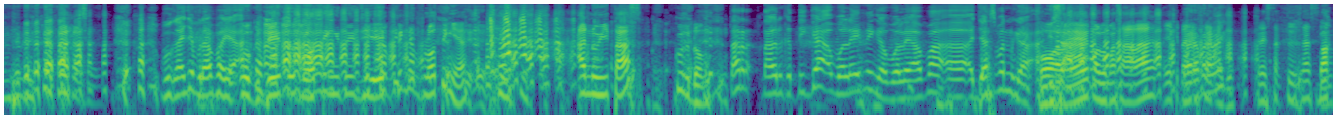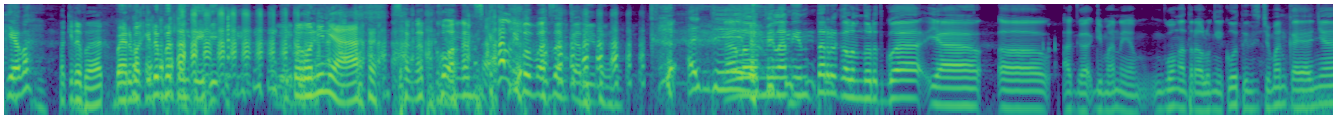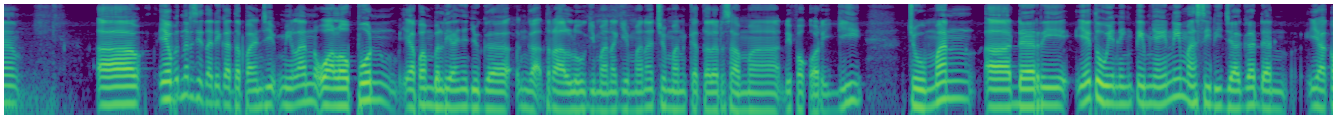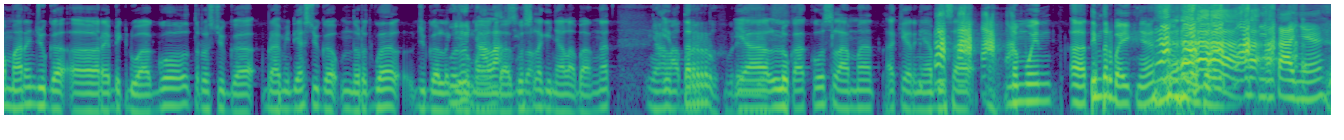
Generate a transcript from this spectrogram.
Bunganya berapa ya? Oh gede itu floating itu Ji. Tapi kan floating ya. Anuitas kur dong. Ntar tahun ketiga boleh ini nggak boleh apa eh, adjustment nggak? Boleh kalau masalah ya kita. Restrukturisasi. Baki apa? Baki debat. Bayar baki debat nanti. Diturunin ya. Sangat keuangan sekali pembahasan kali ini. Anjing. Kalau Milan Inter kalau menurut gua ya eh, agak gimana ya? Gua nggak terlalu ngikutin sih. Cuman kayaknya Eh, ya bener sih tadi kata Panji Milan walaupun ya pembeliannya juga nggak terlalu gimana-gimana cuman Keteler sama Divock Origi cuman eh, dari ya itu winning timnya ini masih dijaga dan ya kemarin juga eh, Rebic dua gol terus juga Brahmi Diaz juga menurut gua juga lagi tuh lumayan sih, bagus lagi nyala banget Nyala Inter banget tuh ya. Lukaku selamat akhirnya bisa nemuin eh, tim terbaiknya Cintanya.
